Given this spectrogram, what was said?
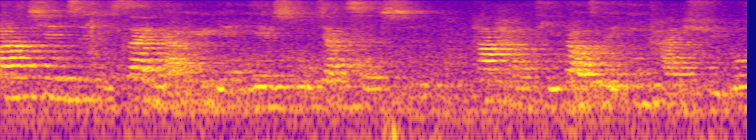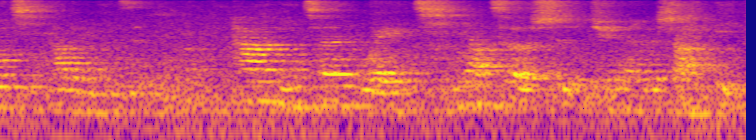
当先知以赛亚预言耶稣降生时，他还提到这个婴孩许多其他的名字，他名称为奇妙测试、全能的上帝、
